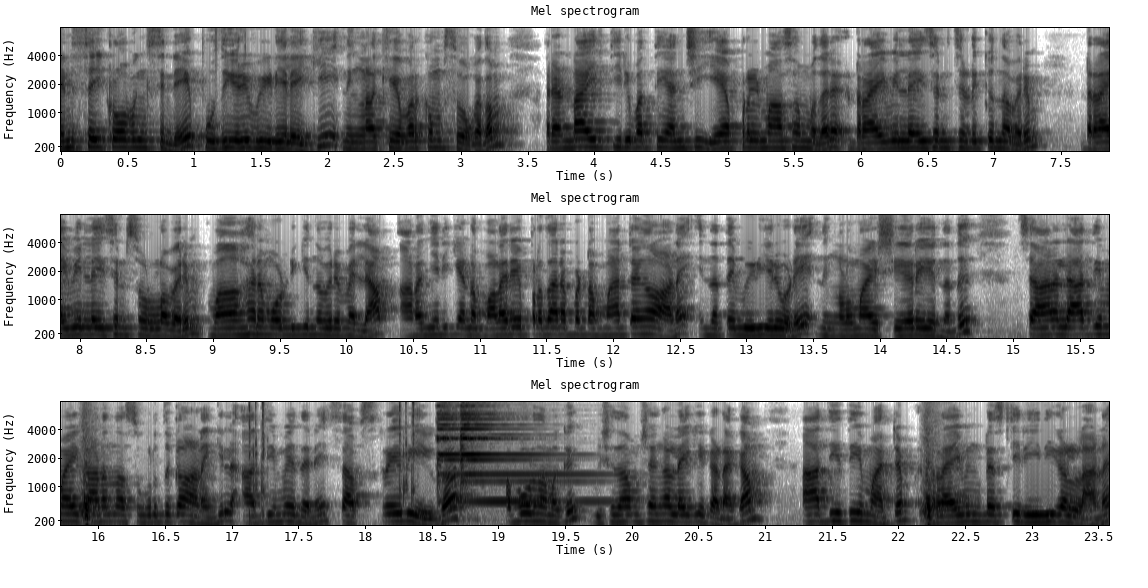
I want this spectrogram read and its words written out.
എൻസൈക്ലോവിങ്സിന്റെ പുതിയൊരു വീഡിയോയിലേക്ക് നിങ്ങൾക്ക് ഏവർക്കും സ്വാഗതം. രണ്ടായിരത്തി ഇരുപത്തി അഞ്ച് ഏപ്രിൽ മാസം മുതൽ ഡ്രൈവിംഗ് ലൈസൻസ് എടുക്കുന്നവരും ഡ്രൈവിംഗ് ലൈസൻസ് ഉള്ളവരും വാഹനം ഓടിക്കുന്നവരുമെല്ലാം അറിഞ്ഞിരിക്കേണ്ട വളരെ പ്രധാനപ്പെട്ട മാറ്റങ്ങളാണ് ഇന്നത്തെ വീഡിയോയിലൂടെ നിങ്ങളുമായി ഷെയർ ചെയ്യുന്നത്. ചാനൽ ആദ്യമായി കാണുന്ന സുഹൃത്തുക്കളാണെങ്കിൽ ആദ്യമേ തന്നെ സബ്സ്ക്രൈബ് ചെയ്യുക. അപ്പോൾ നമുക്ക് വിശദാംശങ്ങളിലേക്ക് കടക്കാം. ആദ്യത്തെ മാറ്റം ഡ്രൈവിംഗ് ടെസ്റ്റ് രീതികളിലാണ്.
